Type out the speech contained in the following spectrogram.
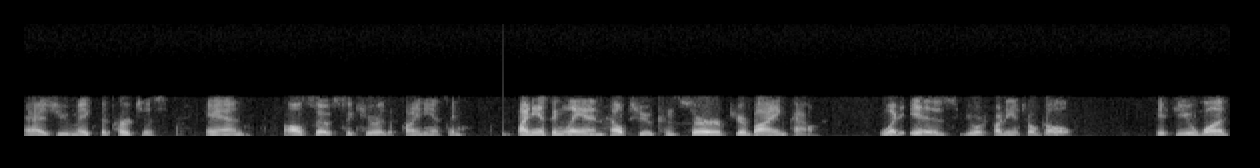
as you make the purchase and also secure the financing. Financing land helps you conserve your buying power. What is your financial goal? If you want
